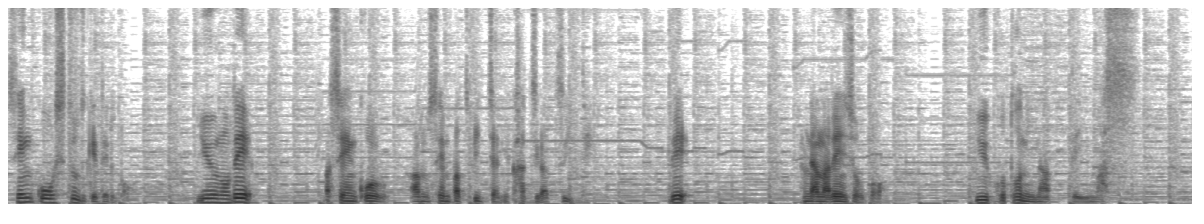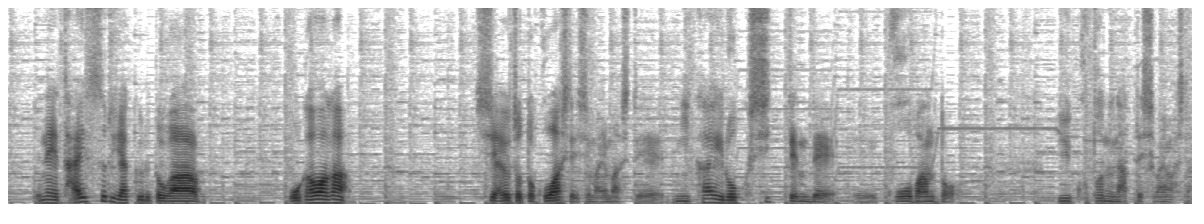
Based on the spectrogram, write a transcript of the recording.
先行し続けてるというので、まあ先行、あの先発ピッチャーに勝ちがついて、で、7連勝ということになっています。でね、対するヤクルトが、小川が試合をちょっと壊してしまいまして、2回6失点で、えー降板ということになってしまいました。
